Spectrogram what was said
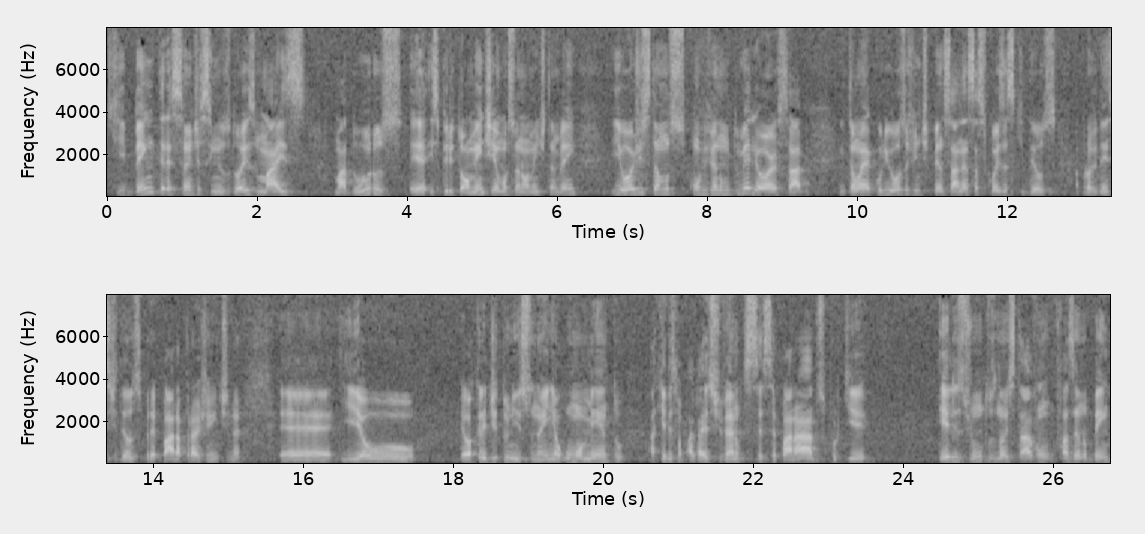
que bem interessante assim, os dois mais maduros eh, espiritualmente e emocionalmente também, e hoje estamos convivendo muito melhor, sabe? Então é curioso a gente pensar nessas coisas que Deus, a providência de Deus prepara para a gente, né? É, e eu eu acredito nisso, né? Em algum momento aqueles papagaios tiveram que ser separados porque eles juntos não estavam fazendo bem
